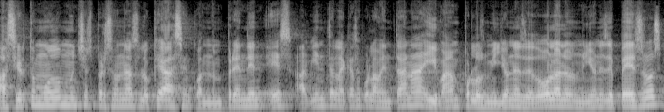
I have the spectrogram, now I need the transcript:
a cierto modo muchas personas lo que hacen cuando emprenden es avientan la casa por la ventana y van por los millones de dólares, los millones de pesos,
